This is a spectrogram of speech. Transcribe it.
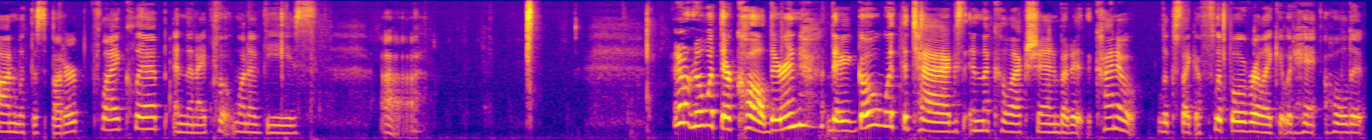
on with this butterfly clip. And then I put one of these, uh, I don't know what they're called. They're in, they go with the tags in the collection, but it kind of looks like a flip over, like it would hold it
